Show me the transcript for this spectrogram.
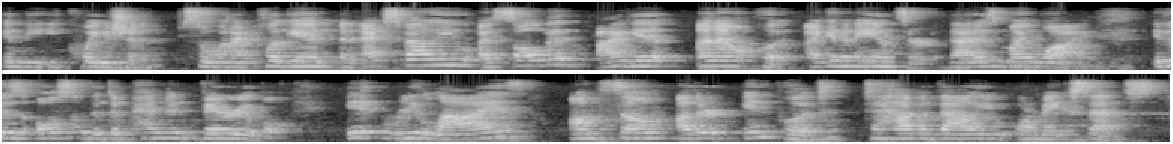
in the equation. So when I plug in an x value, I solve it, I get an output. I get an answer. That is my y. It is also the dependent variable. It relies on some other input to have a value or make sense.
